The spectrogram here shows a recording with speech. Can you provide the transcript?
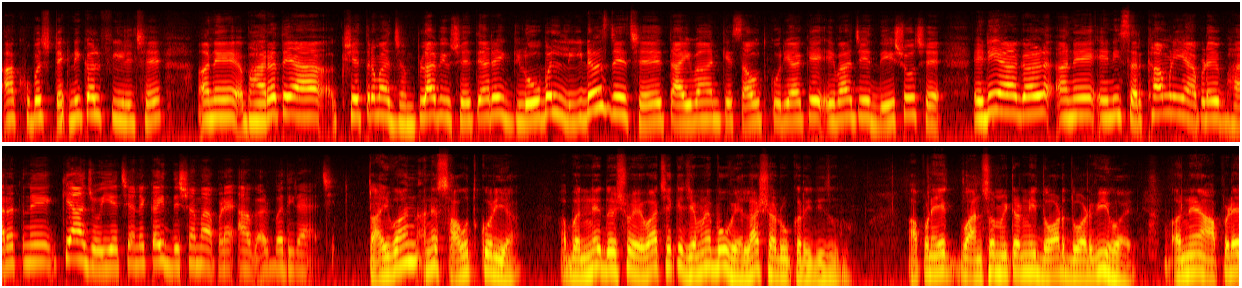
આ ખૂબ જ ટેકનિકલ ફિલ્ડ છે અને ભારતે આ ક્ષેત્રમાં ઝંપલાવ્યું છે, ત્યારે ગ્લોબલ લીડર્સ જે છે, તાઇવાન કે સાઉથ કોરિયા કે એવા જે દેશો છે, એની આગળ અને એની સરખામણી આપણે ભારતને ક્યાં જોઈએ છીએ અને કઈ દિશામાં આપણે આગળ વધી રહ્યા છીએ? તાઇવાન અને સાઉથ કોરિયા, આ બંને દેશો એવા છે કે જેમણે બહુ વહેલા શરૂ કરી દીધું હતું. આપણે એક પાંચસો મીટરની દોડ દોડવી હોય અને આપણે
